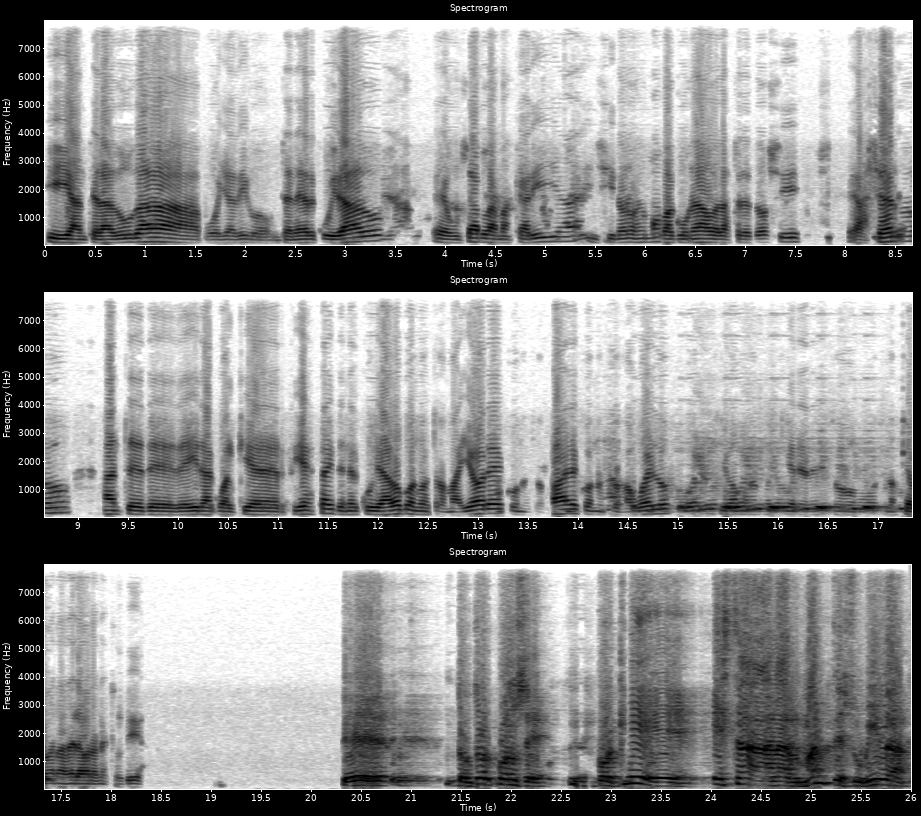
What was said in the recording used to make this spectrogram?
y ante la duda, pues ya digo, tener cuidado, eh, usar la mascarilla y si no nos hemos vacunado de las tres dosis, eh, hacerlo antes de, ir a cualquier fiesta y tener cuidado con nuestros mayores, con nuestros padres, con nuestros abuelos y vamos a cualquier evento los que van a ver ahora en estos días. Eh, doctor Ponce, ¿por qué esta alarmante subida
